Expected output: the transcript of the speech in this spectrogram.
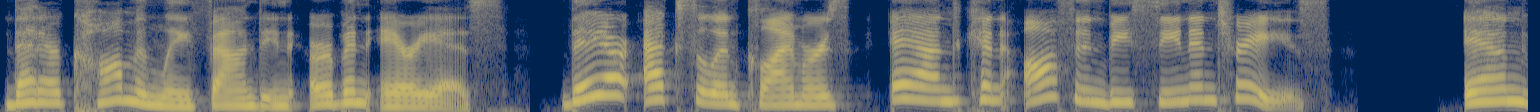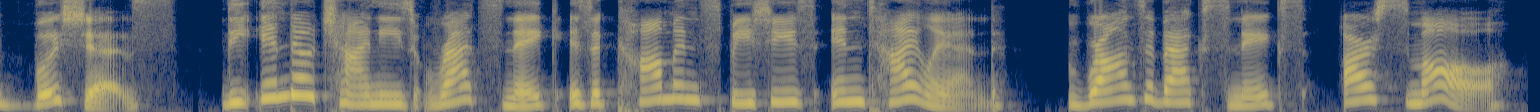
that are commonly found in urban areas. They are excellent climbers and can often be seen in trees and bushes. The Indo-Chinese rat snake is a common species in Thailand. Bronzeback snakes are small,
